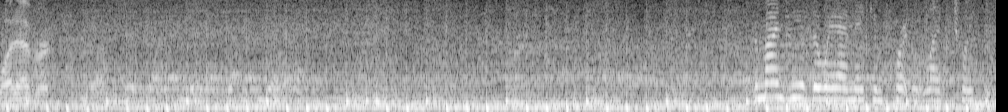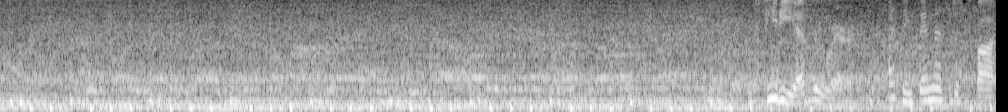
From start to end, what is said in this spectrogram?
Whatever. Reminds me of the way I make important life choices. graffiti everywhere. I think they missed a spot.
